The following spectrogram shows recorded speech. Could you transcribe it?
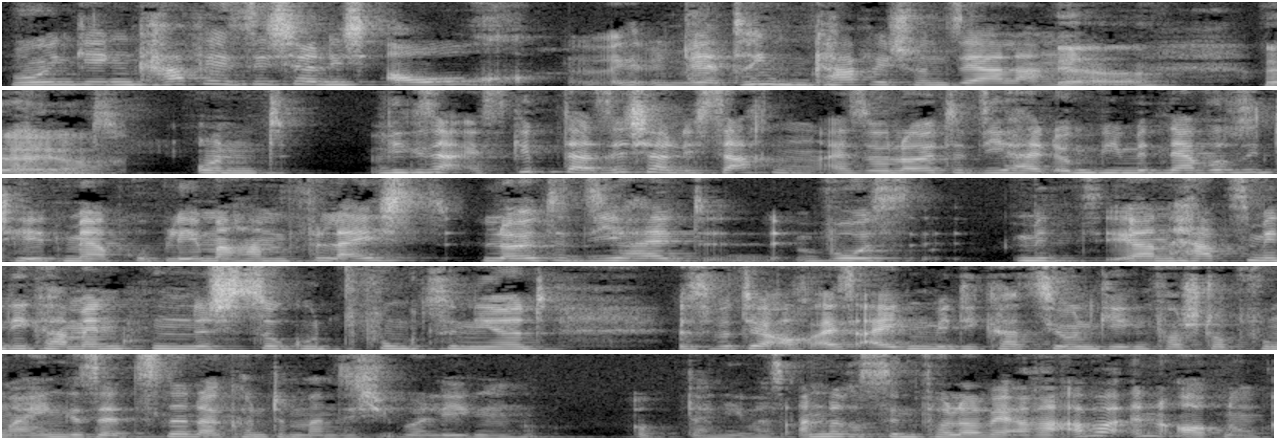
Wohingegen Kaffee sicherlich auch, wir trinken Kaffee schon sehr lange. Ja, ja, und, ja. Und wie gesagt, es gibt da sicherlich Sachen, also Leute, die halt irgendwie mit Nervosität mehr Probleme haben, vielleicht Leute, die halt, wo es mit ihren Herzmedikamenten nicht so gut funktioniert. Es wird ja auch als Eigenmedikation gegen Verstopfung eingesetzt, ne? Da könnte man sich überlegen, ob da nie was anderes sinnvoller wäre, aber in Ordnung.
